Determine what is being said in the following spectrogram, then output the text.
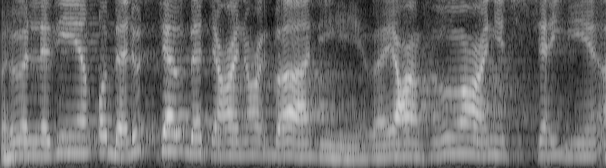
وهو الذي يقبل التوبة عن عباده ويعفو عن السيئات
